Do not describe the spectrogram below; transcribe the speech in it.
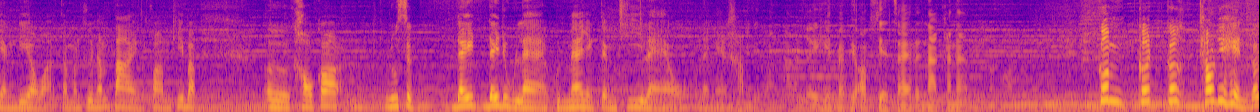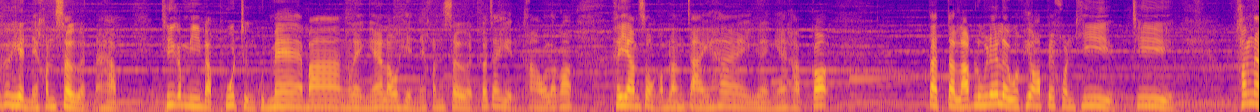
อย่างเดียวอะแต่มันคือน้ำตาแห่งความที่แบบเออเขาก็รู้สึกได้ได้ดูแลคุณแม่อย่างเต็มที่แล้วอะไรเงี้ยครับเคยเห็นแบบพี่ออฟเสียใจและหนักขนาดนี้มาก่อนก็ก็ก็เท่าที่เห็นก็คือเห็นในคอนเสิร์ตนะครับ ที่ก็มีแบบพูดถึงคุณแม่บ้างอะไรอย่างเงี้ยเราเห็นในคอนเสิร์ตก็จะเห็นเขาแล้วก็พยายามส่งกำลังใจให้อะไรอย่างเงี้ยครับก็แต่แต่รับรู้ได้เลยว่าพี่ออฟเป็นคนที่ที่ ข้างใน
